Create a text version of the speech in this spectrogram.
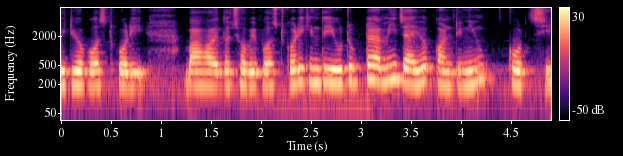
ভিডিও পোস্ট করি বা হয়তো ছবি পোস্ট করি, কিন্তু ইউটিউবটা আমি যাই হোক কন্টিনিউ করছি।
